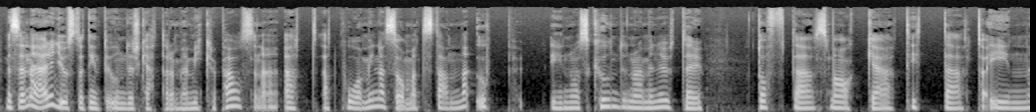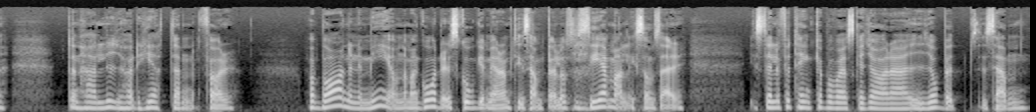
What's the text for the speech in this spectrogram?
Men sen är det just att inte underskatta de här mikropauserna. Att, att påminnas om att stanna upp i några sekunder, några minuter. Dofta, smaka, titta, ta in. Den här lyhördheten för vad barnen är med om när man går där i skogen med dem till exempel. Och så mm. ser man liksom så här, istället för att tänka på vad jag ska göra i jobbet sen,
